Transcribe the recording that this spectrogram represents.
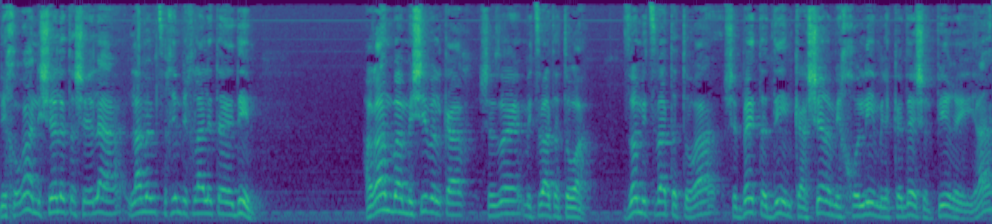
לכאורה נשאלת השאלה למה הם צריכים בכלל את העדים. הרמב"ם משיב על כך שזה מצוות התורה. זו מצוות התורה שבית הדין כאשר הם יכולים לקדש על פי ראייה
